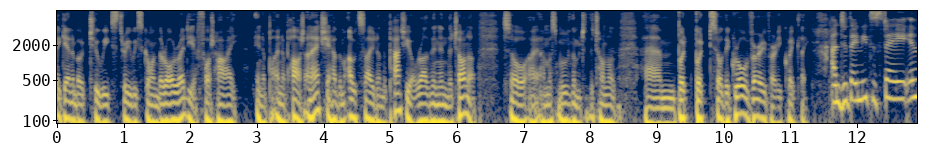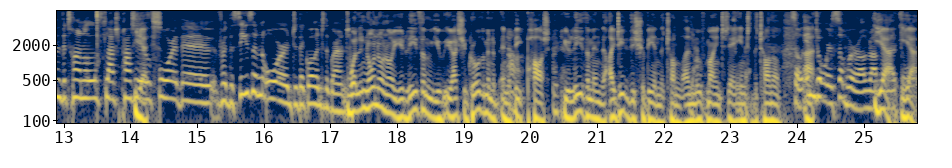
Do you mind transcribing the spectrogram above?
again about two weeks, three weeks ago, and they're already a foot high in a in a pot. And I actually have them outside on the patio rather than in the tunnel. So I, I must move them to the tunnel. Um, but but so they grow very very quickly. and do they need to stay in the tunnel slash patio Yes. for the for the season, or do they go into the ground? Well, no, no, no. You leave them. You, you actually grow them in a, in a Oh, big pot. You leave them in the. Ideally, they should be in the tunnel. I'll move mine today into the tunnel. so Uh, indoors somewhere rather than yeah, yeah.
